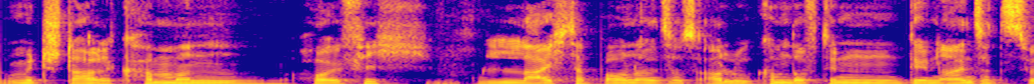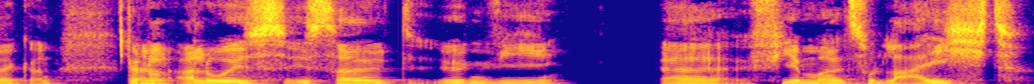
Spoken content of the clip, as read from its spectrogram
mit Stahl kann man häufig leichter bauen als aus Alu, kommt auf den, den Einsatzzweck an. Genau. Weil Alu ist, ist halt irgendwie äh, viermal so leicht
